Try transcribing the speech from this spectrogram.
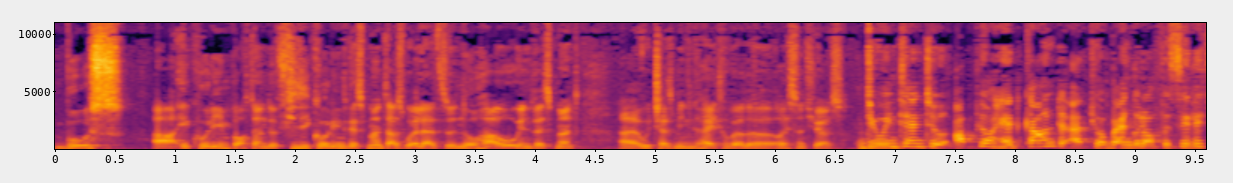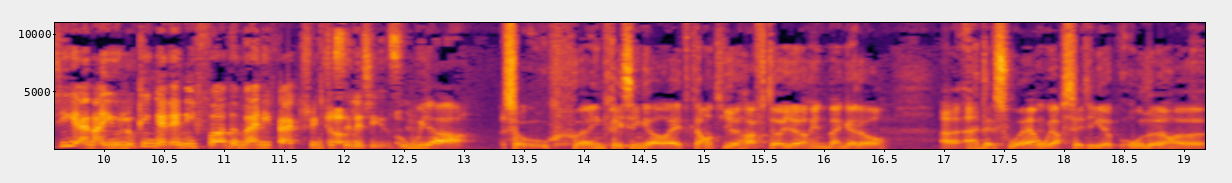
both are equally important, the physical investment as well as the know-how investment, uh, which has been great over the recent years. Do you intend to up your headcount at your Bangalore facility, and are you looking at any further manufacturing uh, facilities? Uh, we are. So we're increasing our headcount year after year in Bangalore. Uh, and elsewhere, we are setting up other uh,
